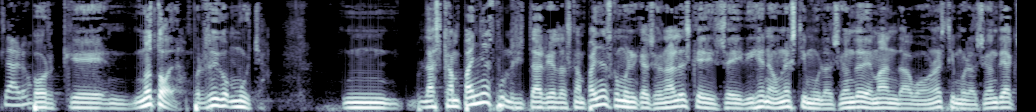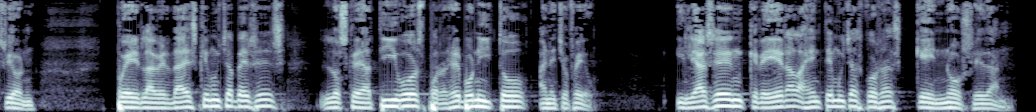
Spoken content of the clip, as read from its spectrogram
Claro. Porque, no toda, por eso digo mucha. Mm, Las campañas publicitarias, las campañas comunicacionales que se dirigen a una estimulación de demanda o a una estimulación de acción, pues la verdad es que muchas veces los creativos, por hacer bonito, han hecho feo. Y le hacen creer a la gente muchas cosas que no se dan,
